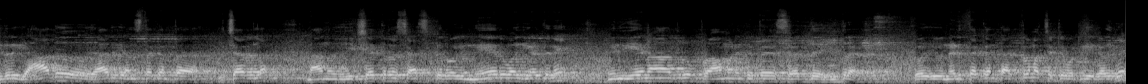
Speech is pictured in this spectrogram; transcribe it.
ಇದ್ರಿಗೆ ಯಾವುದು, ಯಾರಿಗೆ ಅನಿಸ್ತಕ್ಕಂಥ ವಿಚಾರ ಇಲ್ಲ. ನಾನು ಈ ಕ್ಷೇತ್ರದ ಶಾಸಕರು ನೇರವಾಗಿ ಹೇಳ್ತೀನಿ, ನಿನಗೇನಾದರೂ ಪ್ರಾಮಾಣಿಕತೆ, ಶ್ರದ್ಧೆ ಇದ್ದರೆ ಇವ- ನಡೀತಕ್ಕಂಥ ಅಕ್ರಮ ಚಟುವಟಿಕೆಗಳಿಗೆ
